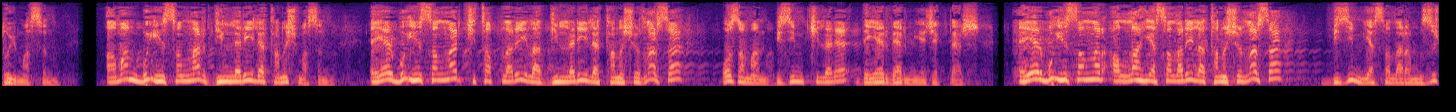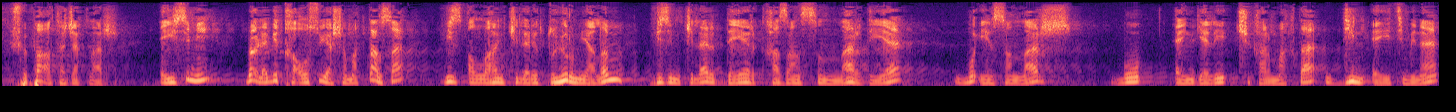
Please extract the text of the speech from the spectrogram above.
duymasın. Aman bu insanlar dinleriyle tanışmasın. Eğer bu insanlar kitaplarıyla, dinleriyle tanışırlarsa o zaman bizimkilere değer vermeyecekler. Eğer bu insanlar Allah yasalarıyla tanışırlarsa bizim yasalarımızı çöpe atacaklar. Eğisi mi? Böyle bir kaosu yaşamaktansa biz Allah'ınkileri duyurmayalım, bizimkiler değer kazansınlar diye bu insanlar bu engeli çıkarmakta din eğitimine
